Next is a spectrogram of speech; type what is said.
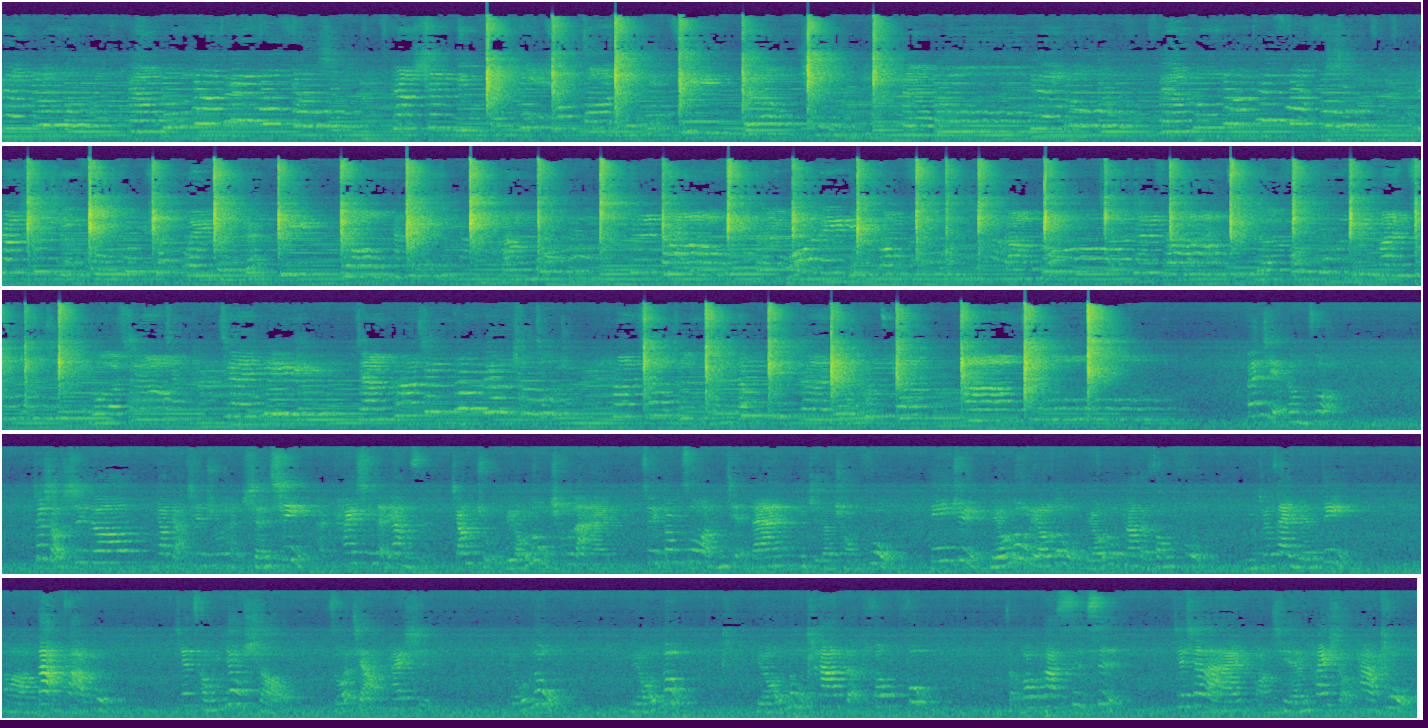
Thank you. 这首诗歌要表现出很神气、很开心的样子，将主流露出来。所以动作很简单，一直的重复。第一句流露流露流露它的丰富，我们就在原地啊大跨步，先从右手左脚开始流露流露流露它的丰富，总共跨四次。接下来往前拍手踏步，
